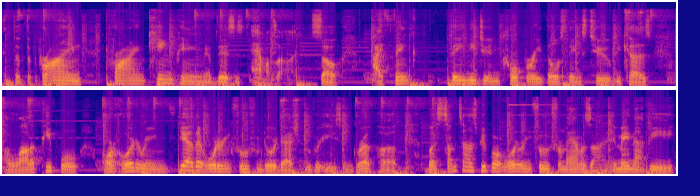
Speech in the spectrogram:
the, the prime prime kingpin of this is Amazon. So I think they need to incorporate those things too because a lot of people are ordering, yeah, they're ordering food from DoorDash, Uber Eats, and Grubhub, but sometimes people are ordering food from Amazon. It may not be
